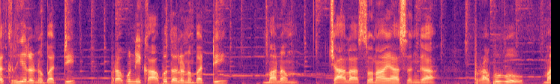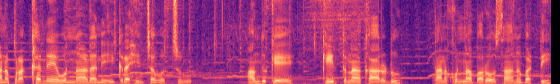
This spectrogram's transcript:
క్రియలను బట్టి ప్రభుని కాపుదలను బట్టి మనం చాలా సునాయాసంగా ప్రభువు మన ప్రక్కనే ఉన్నాడని గ్రహించవచ్చు. అందుకే కీర్తనాకారుడు తనకున్న భరోసాను బట్టి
